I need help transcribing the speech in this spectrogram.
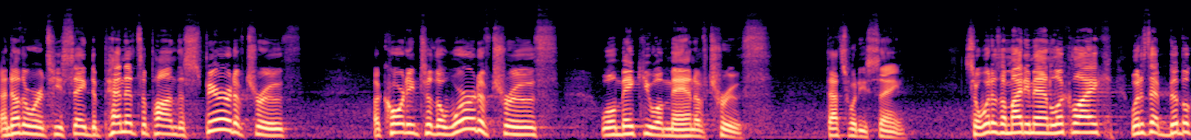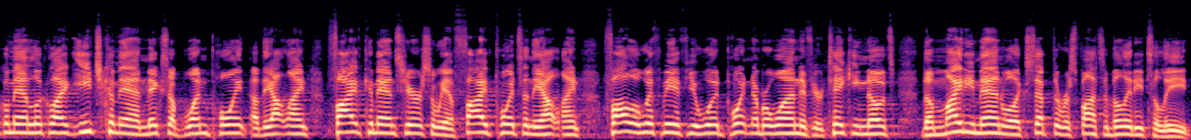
In other words, he's saying dependence upon the Spirit of truth, according to the word of truth, will make you a man of truth. That's what he's saying. So, what does a mighty man look like? What does that biblical man look like? Each command makes up one point of the outline. Five commands here, so we have five points in the outline. Follow with me if you would. Point number one, if you're taking notes, the mighty man will accept the responsibility to lead.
